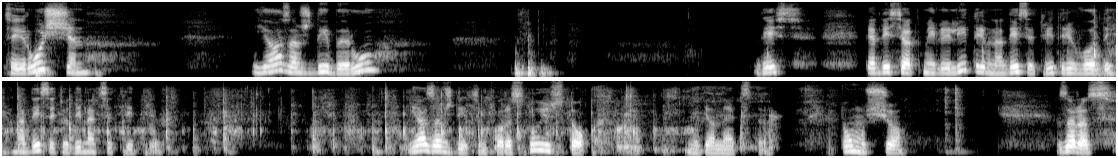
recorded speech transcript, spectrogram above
цей розчин. Я завжди беру десь 50 мл на 10 літрів води, на 10-11 літрів. Я завжди цим користуюсь ток Медян екстра. Тому що зараз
